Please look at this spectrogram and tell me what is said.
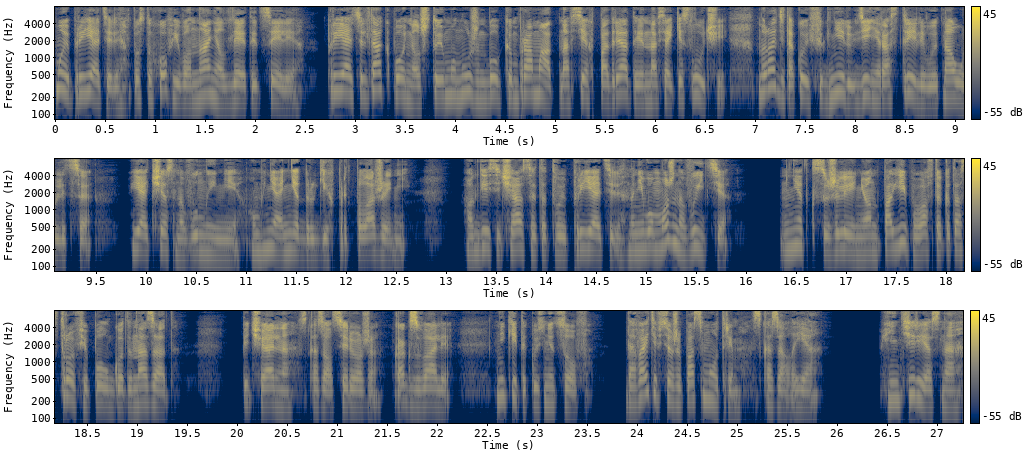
«Мой приятель. Пастухов его нанял для этой цели. Приятель так понял, что ему нужен был компромат на всех подряд и на всякий случай. Но ради такой фигни людей не расстреливают на улице. Я, честно, в унынии. У меня нет других предположений. А где сейчас этот твой приятель? На него можно выйти? Нет, к сожалению, он погиб в автокатастрофе полгода назад. Печально, сказал Сережа. Как звали? Никита Кузнецов. Давайте все же посмотрим, сказала я. Интересно.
